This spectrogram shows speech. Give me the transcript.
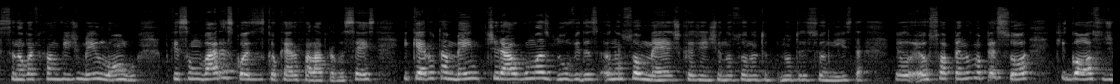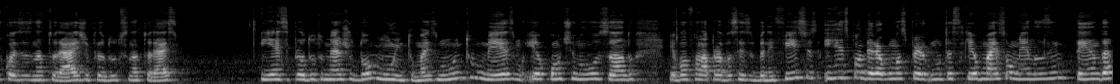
senão vai ficar um vídeo meio longo, porque são várias coisas que eu quero falar pra vocês e quero também tirar algumas dúvidas. Eu não sou médica, gente, eu não sou nutricionista. Eu, eu sou apenas uma pessoa que gosta de coisas naturais, de produtos naturais. E esse produto me ajudou muito, mas muito mesmo, e eu continuo usando. Eu vou falar para vocês os benefícios e responder algumas perguntas que eu mais ou menos entenda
